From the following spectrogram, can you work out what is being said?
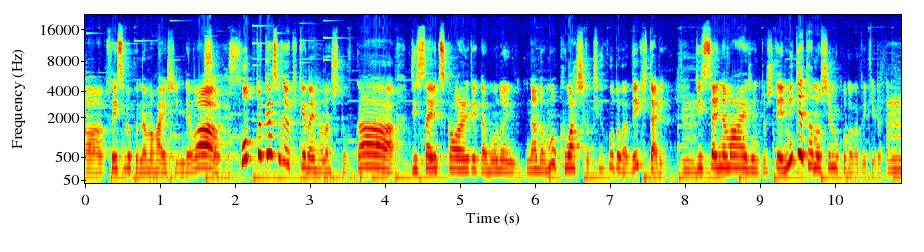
あ Facebook 生配信でそはポッドキャストでは聞けない話とか実際に使われていたものになども詳しく聞くことができたり、うん。実際生配信として見て楽しむことができると、うん。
